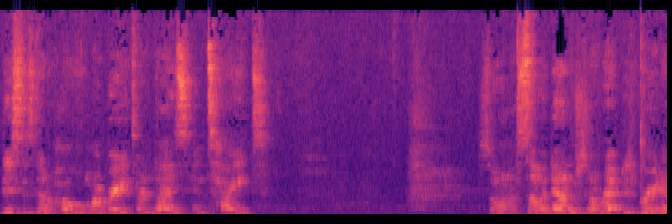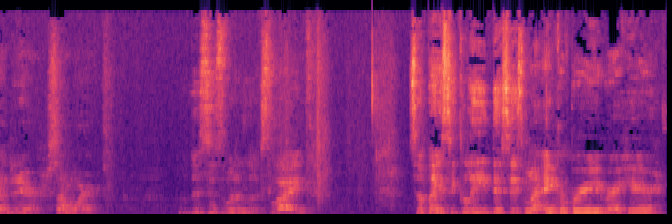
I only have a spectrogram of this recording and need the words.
this is gonna hold, my braids are nice and tight. So when I sew it down, I'm just gonna wrap this braid under there somewhere. This is what it looks like. So basically, this is my anchor braid right here.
